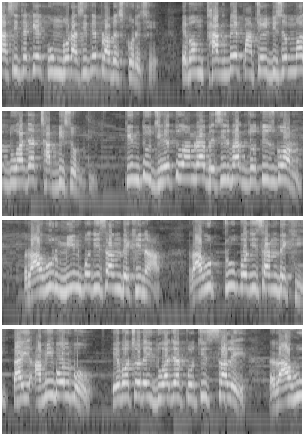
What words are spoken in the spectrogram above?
রাশি থেকে কুম্ভ রাশিতে প্রবেশ করেছে এবং থাকবে পাঁচই ডিসেম্বর দু হাজার ছাব্বিশ অবধি। কিন্তু যেহেতু আমরা বেশিরভাগ জ্যোতিষগণ রাহুর মিন পজিশন দেখি না, রাহুর ট্রু পজিশন দেখি, তাই আমি বলব এবছর এই দু হাজার পঁচিশ সালে রাহু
